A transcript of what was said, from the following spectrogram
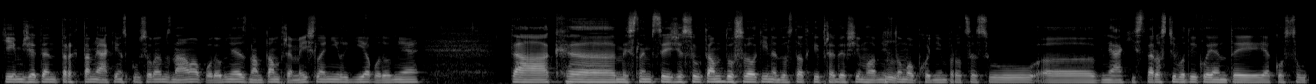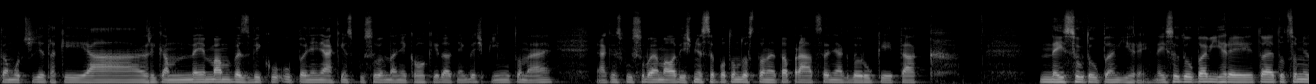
tím, že ten trh tam nějakým způsobem znám a podobně, znám tam přemýšlení lidí a podobně, tak uh, myslím si, že jsou tam dost velké nedostatky, především hlavně v hmm. tom obchodním procesu, uh, v nějaký starosti o ty klienty, jako jsou tam určitě taky, já říkám, nemám ve zvyku úplně nějakým způsobem na někoho kydat někde špínu, to ne, nějakým způsobem, ale když mě se potom dostane ta práce nějak do ruky, tak nejsou to úplně výhry. Nejsou to úplně výhry, to je to, co mě,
